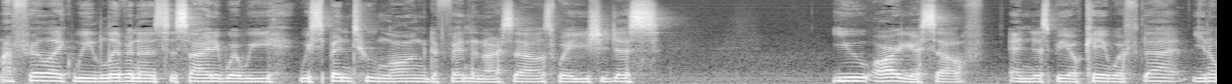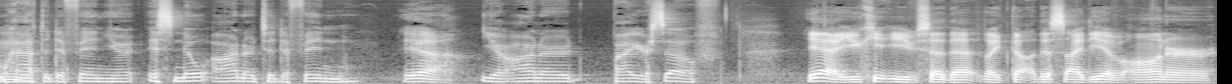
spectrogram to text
I feel like we live in a society where we we spend too long defending ourselves where you should just you are yourself and just be okay with that. You don't Mm. have to defend your it's no honor to defend Yeah, you're honored by yourself. yeah. You keep you've said that like the, this idea of honor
